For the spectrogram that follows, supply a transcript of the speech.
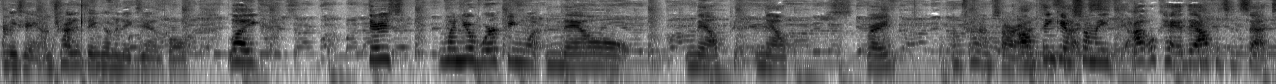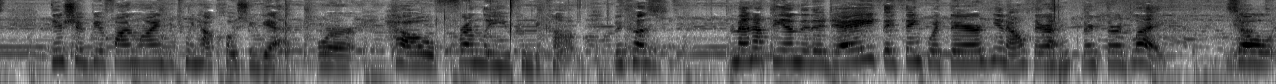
let me see. I'm trying to think of an example. Like, there's when you're working with male, male, male, right? I'm trying. I'm sorry. I'm Opposite thinking of so sex. many. uh, Okay, the opposite sex. There should be a fine line between how close you get or how friendly you can become, because men at the end of the day they think with their you know their mm-hmm. their third leg so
